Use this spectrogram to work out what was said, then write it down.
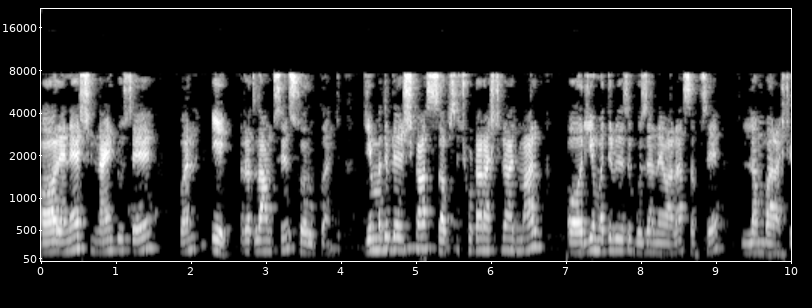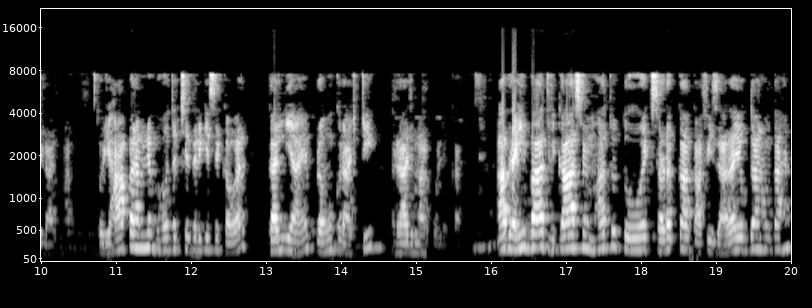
और एन एच नाइन टू से वन ए रतलाम से स्वरूपगंज ये मध्य प्रदेश का सबसे छोटा राष्ट्रीय राजमार्ग और ये मध्य प्रदेश से गुजरने वाला सबसे लंबा राष्ट्रीय राजमार्ग। तो यहाँ पर हमने बहुत अच्छे तरीके से कवर कर लिया है प्रमुख राष्ट्रीय राजमार्ग को लेकर। अब रही बात विकास में महत्व तो एक सड़क का काफ़ी ज़्यादा योगदान होता है।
